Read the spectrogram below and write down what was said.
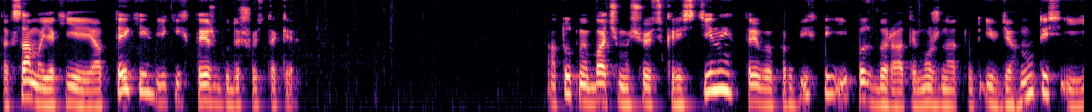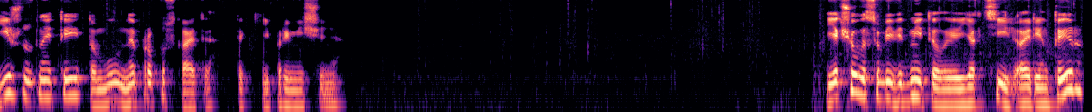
Так само, як є і аптеки, в яких теж буде щось таке. А тут ми бачимо щось крізь стіни, треба пробігти і позбирати. Можна тут і вдягнутись, і їжу знайти, тому не пропускайте такі приміщення. Якщо ви собі відмітили як ціль орієнтир,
